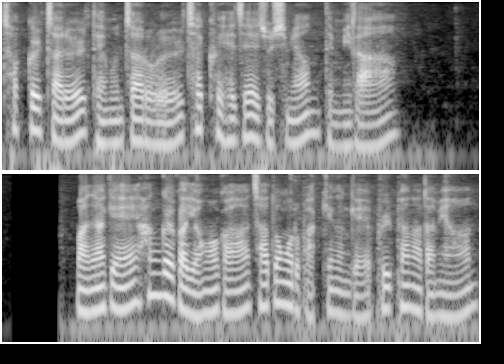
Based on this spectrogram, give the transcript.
첫 글자를 대문자로를 체크 해제해 주시면 됩니다. 만약에 한글과 영어가 자동으로 바뀌는 게 불편하다면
